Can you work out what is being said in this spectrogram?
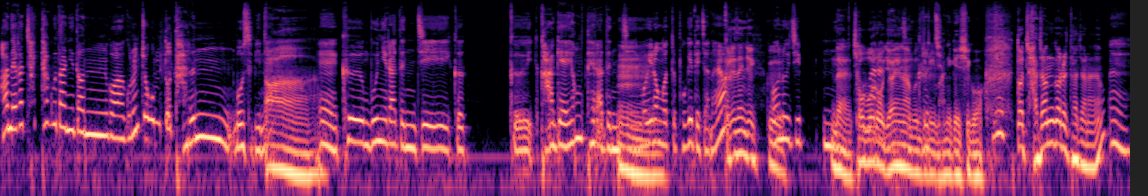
아, 내가 차 타고 다니던 거하고는 조금 또 다른 모습이네. 아, 예, 그 문이라든지 그, 그 가게 형태라든지 뭐 이런 것들 보게 되잖아요. 음. 그래서 이제 그. 어느 집, 음, 네, 도보로. 여행한 분들이 그렇죠. 많이 계시고, 그게- 또 자전거를 타잖아요. 예.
